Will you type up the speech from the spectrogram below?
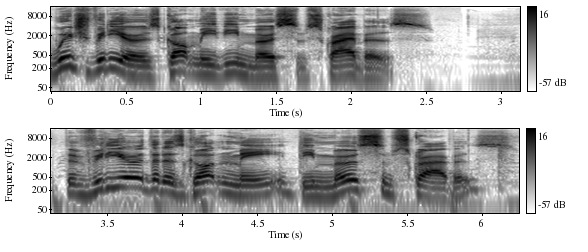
Which videos got me the most subscribers? The video that has gotten me the most subscribers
